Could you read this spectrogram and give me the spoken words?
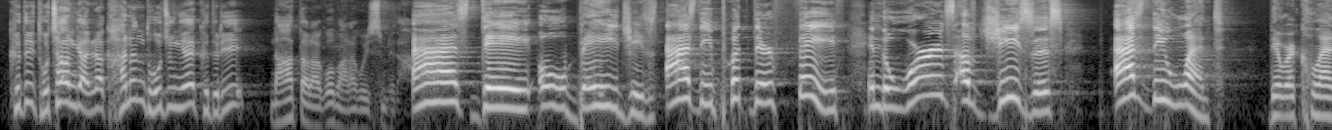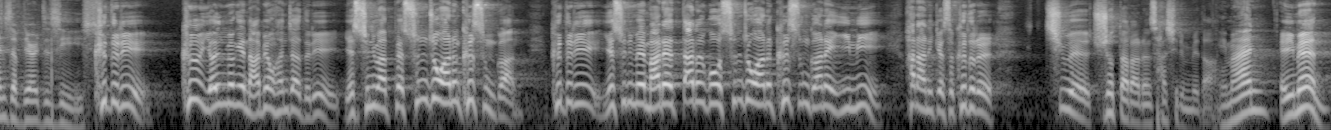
그들이 도착한 게 아니라 가는 도중에 그들이 나았다라고 말하고 있습니다. As they obey Jesus, as they put their faith in the words of Jesus, as they went, they were cleansed of their disease. 그들이 그 10명의 나병 환자들이 예수님 앞에 순종하는 그 순간 그들이 예수님의 말에 따르고 순종하는 그 순간에 이미 하나님께서 그들을 치유해 주셨다라는 사실입니다. Amen. 에이멘.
